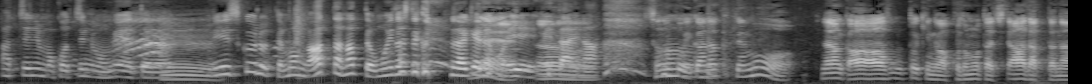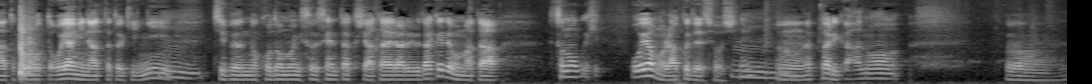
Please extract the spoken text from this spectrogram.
あっちにもこっちにも見えてる、うん。フリースクールってもんがあったなって思い出してくれるだけでもいい、みたいな、その子行かなくても、なんかあああの時のは子供たちってああだったなとか思って親になった時うに、ん。自分の子供にそういう選択肢与えられるだけでもまたその親も楽でしょうしね、ううんん。やっぱりあのうん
